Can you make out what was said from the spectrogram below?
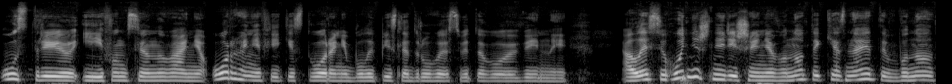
устрію і функціонування органів, які створені були після Другої світової війни. Але сьогоднішнє рішення, воно таке, знаєте, воно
